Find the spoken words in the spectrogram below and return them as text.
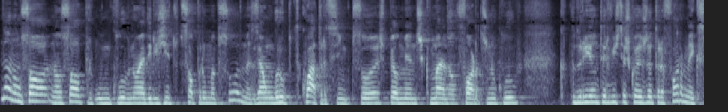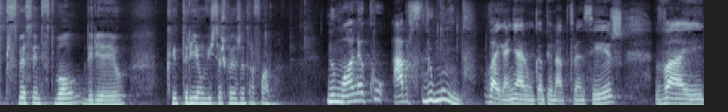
Não, não só, não só, porque um clube não é dirigido só por uma pessoa, mas é um grupo de quatro, de cinco pessoas, pelo menos que mandam fortes no clube, que poderiam ter visto as coisas de outra forma e que se percebessem de futebol, diria eu, que teriam visto as coisas de outra forma. No Mónaco abre-se-lhe o mundo. Vai ganhar um campeonato francês, vai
